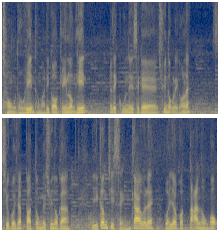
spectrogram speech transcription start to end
松桃軒同埋呢個景隆軒一啲管理式嘅村屋嚟講咧。超過一百棟嘅村屋㗎，而今次成交嘅呢，為一個單號屋，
